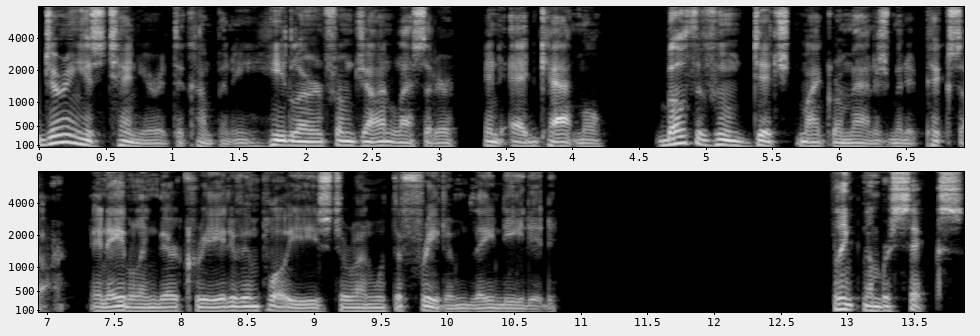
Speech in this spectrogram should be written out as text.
during his tenure at the company, he learned from John Lasseter and Ed Catmull, both of whom ditched micromanagement at Pixar, enabling their creative employees to run with the freedom they needed. Link number six.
